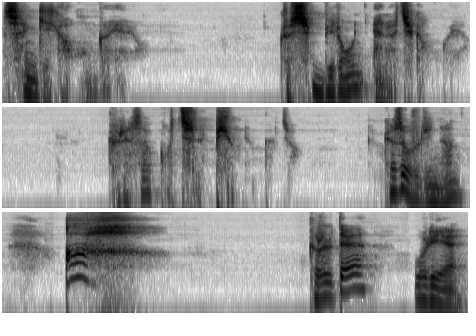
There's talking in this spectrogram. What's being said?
생기가 온 거예요. 그 신비로운 에너지가 온 거예요. 그래서 꽃을 피우는 거죠. 그래서 우리는 아 그럴 때 우리의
